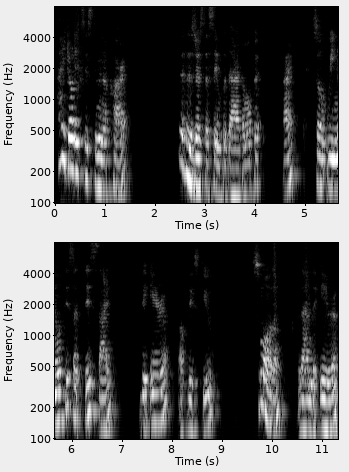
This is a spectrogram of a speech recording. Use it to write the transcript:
hydraulic system in a car, this is just a simple diagram of it, right? So we notice that this side, the area of this tube, smaller than the area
